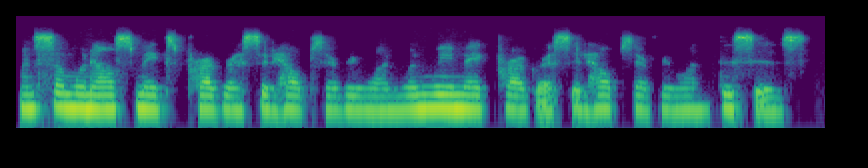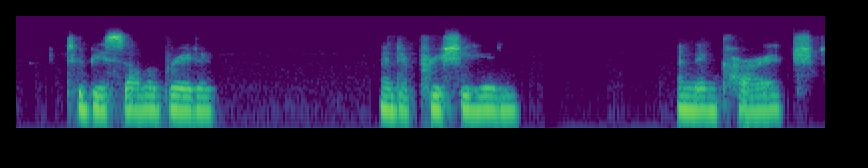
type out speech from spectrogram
When someone else makes progress, it helps everyone. When we make progress, it helps everyone. This is to be celebrated and appreciated and encouraged.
